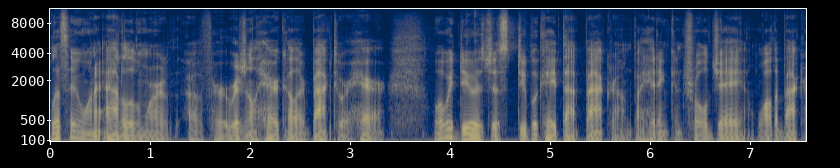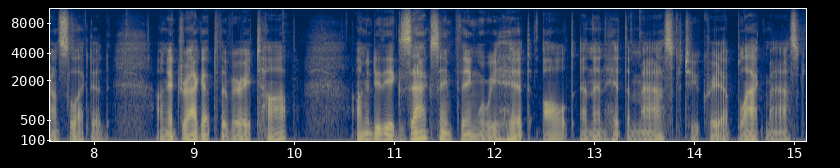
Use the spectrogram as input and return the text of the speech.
Let's say we want to add a little more of, of her original hair color back to her hair. What we do is just duplicate that background by hitting Control J while the background's selected. I'm going to drag up to the very top. I'm going to do the exact same thing where we hit Alt and then hit the mask to create a black mask.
